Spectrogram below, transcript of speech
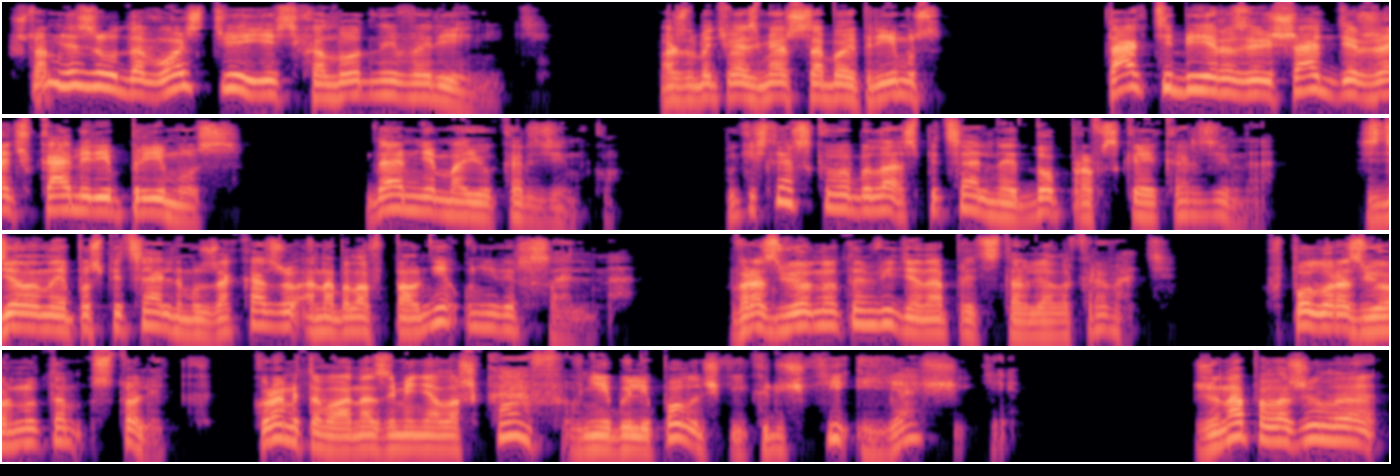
Что мне за удовольствие есть холодные вареники? Может быть, возьмешь с собой примус? Так тебе и разрешать держать в камере примус. Дай мне мою корзинку. У Кислярского была специальная допровская корзина. Сделанная по специальному заказу, она была вполне универсальна. В развернутом виде она представляла кровать в полуразвернутом столик. Кроме того, она заменяла шкаф, в ней были полочки, крючки и ящики. Жена положила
